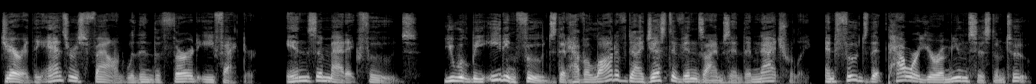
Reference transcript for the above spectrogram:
Jared, the answer is found within the third E factor enzymatic foods. You will be eating foods that have a lot of digestive enzymes in them naturally, and foods that power your immune system too.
